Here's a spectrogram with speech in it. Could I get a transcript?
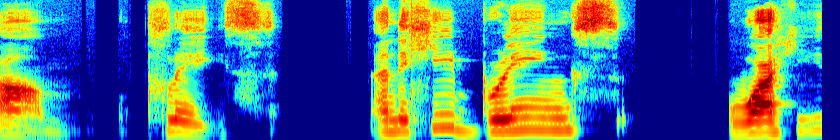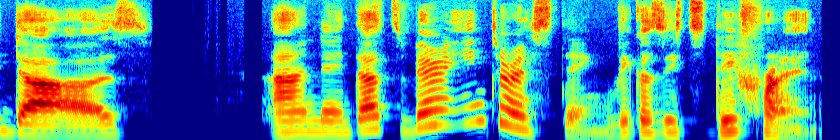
um, place and he brings what he does and then that's very interesting because it's different.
